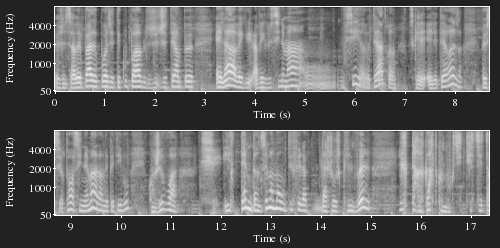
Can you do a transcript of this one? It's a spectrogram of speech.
Je ne savais pas de quoi j'étais coupable. J'étais un peu. Et là, avec, avec le cinéma aussi, au théâtre, parce qu'elle était heureuse, mais surtout au cinéma, dans des petits bouts, quand je vois, ils t'aiment dans ces moments où tu fais la, chose qu'ils veulent, ils te regardent comme si c'est ta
